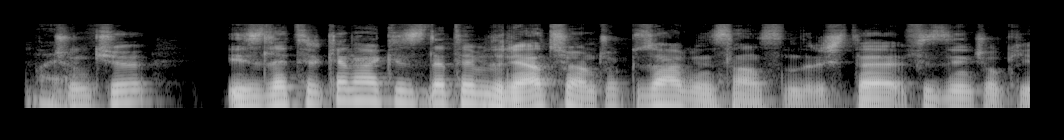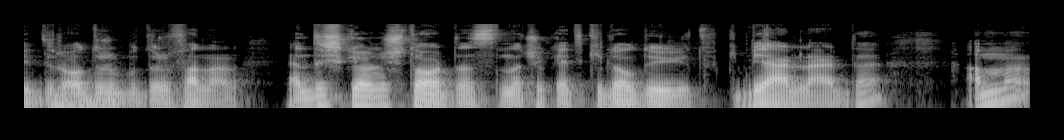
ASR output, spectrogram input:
Bayağı. Çünkü izletirken herkes izletebilir. Yani atıyorum çok güzel bir insansındır. İşte fiziğin çok iyidir. Odur budur falan. Yani dış görünüş de orada aslında çok etkili oluyor YouTube gibi yerlerde. Ama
